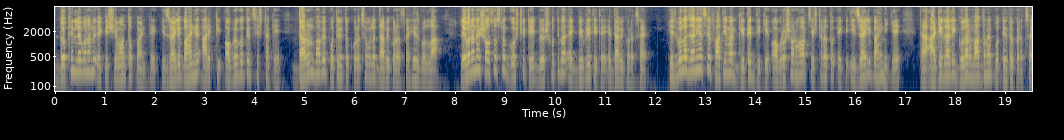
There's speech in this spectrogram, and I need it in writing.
দক্ষিণ লেবাননের একটি সীমান্ত পয়েন্টে ইসরায়েলি বাহিনীর আরেকটি অগ্রগতির চেষ্টাকে দারুণভাবে প্রতিহত করেছে বলে দাবি করেছে হিজবুল্লাহ। লেবাননের সশস্ত্র গোষ্ঠীটি বৃহস্পতিবার এক বিবৃতিতে এ দাবি করেছে। হিজবুল্লাহ জানিয়েছে, ফাতিমার গেতের দিকে অগ্রসর হওয়ার চেষ্টারত একটি ইসরায়েলি বাহিনীকে তারা আর্টিলারি গোলার মাধ্যমে প্রতিহত করেছে।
